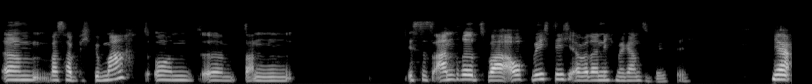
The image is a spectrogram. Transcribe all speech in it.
ähm, was habe ich gemacht und ähm, dann ist das andere zwar auch wichtig, aber dann nicht mehr ganz so wichtig. Ja,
